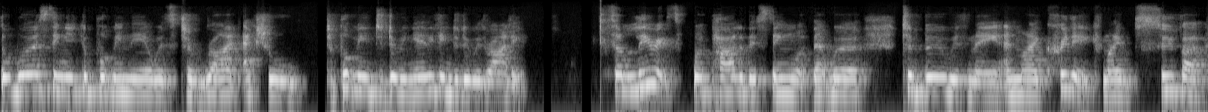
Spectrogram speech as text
the worst thing you could put me near was to write actual to put me into doing anything to do with writing. So lyrics were part of this thing that were taboo with me, and my critic, my super,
